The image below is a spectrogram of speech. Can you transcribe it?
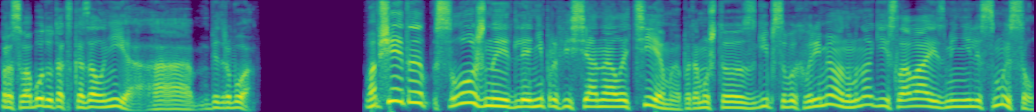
про свободу так сказал не я, а Ведровуа. Вообще это сложные для непрофессионала темы, потому что с гипсовых времен многие слова изменили смысл.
